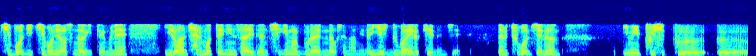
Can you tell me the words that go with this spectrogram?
기본이 기본이라고 생각하기 때문에 이러한 잘못된 인사에 대한 책임을 물어야 된다고 생각합니다. 이게 누가 이렇게 했는지. 그다음에 두 번째는 이미 부실 그, 그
